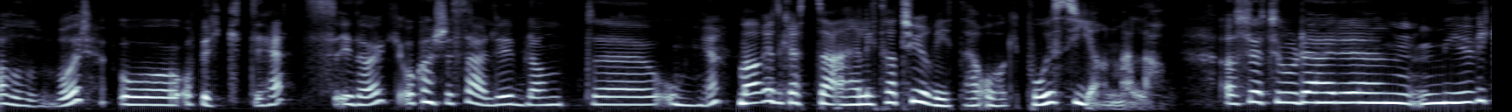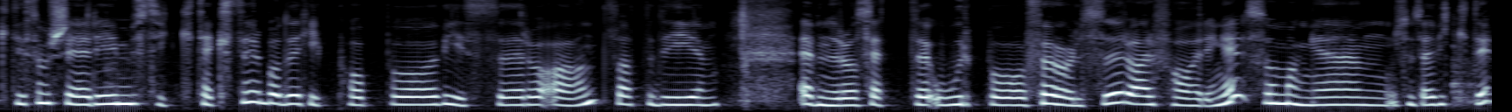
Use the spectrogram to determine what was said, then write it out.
alvor og oppriktighet i dag. Og kanskje særlig blant uh, unge. Marit Grøtta er litteraturviter og poesianmelder. Altså, jeg tror det er uh, mye viktig som skjer i musikktekster, både hiphop og viser og annet. At de um, evner å sette ord på følelser og erfaringer, som mange um, syns er viktig.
